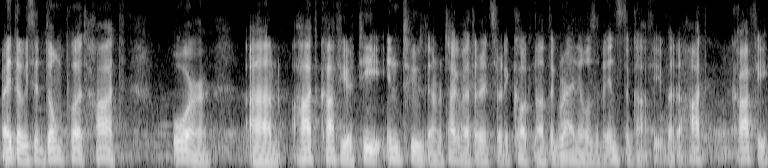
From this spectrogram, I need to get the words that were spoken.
Right, that we said don't put hot or um, hot coffee or tea into, and we're talking about the it's already cooked, not the granules of instant coffee, but a hot coffee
